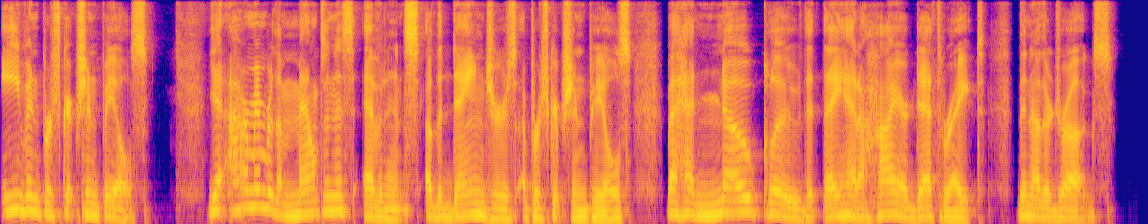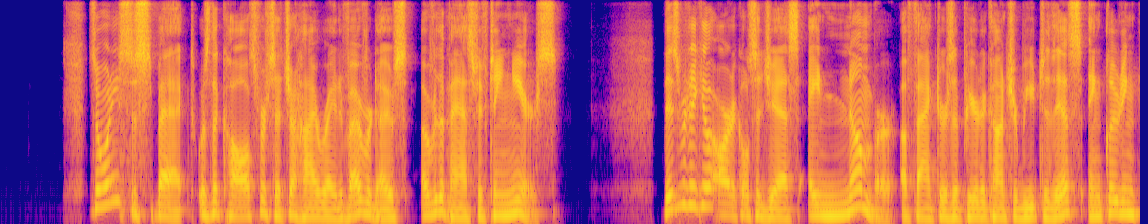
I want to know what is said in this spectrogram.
even prescription pills. Yet I remember the mountainous evidence of the dangers of prescription pills, but had no clue that they had a higher death rate than other drugs. So, what do you suspect was the cause for such a high rate of overdose over the past 15 years? This particular article suggests a number of factors appear to contribute to this, including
